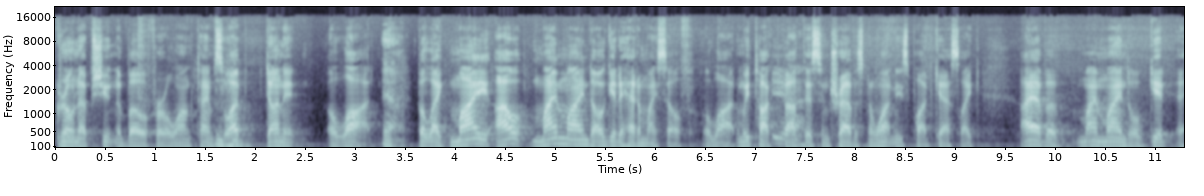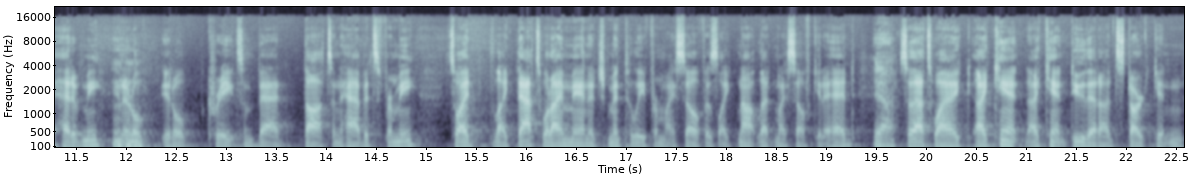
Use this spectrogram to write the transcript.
grown up shooting a bow for a long time, so I've done it a lot. Mm-hmm. Yeah. But like my I'll my mind, I'll get ahead of myself a lot, and we talked Yeah. about this in Travis Nawantney's podcast. Like I have a my mind will get ahead of me, and Mm-hmm. it'll it'll create some bad thoughts and habits for me. So I like that's what I manage mentally for myself is like not let myself get ahead. Yeah. So that's why I, I can't I can't do that. I'd start getting,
